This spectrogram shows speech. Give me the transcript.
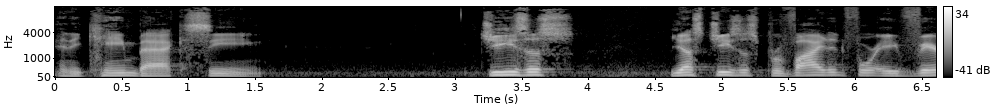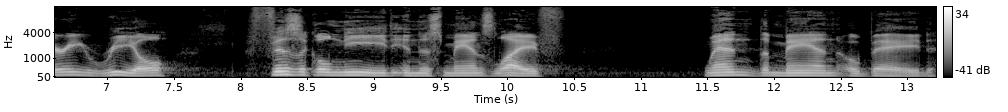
and he came back seeing. Jesus, yes, Jesus provided for a very real physical need in this man's life when the man obeyed.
